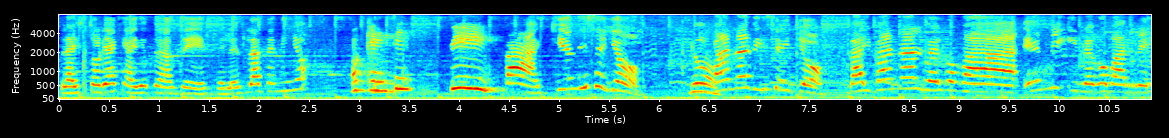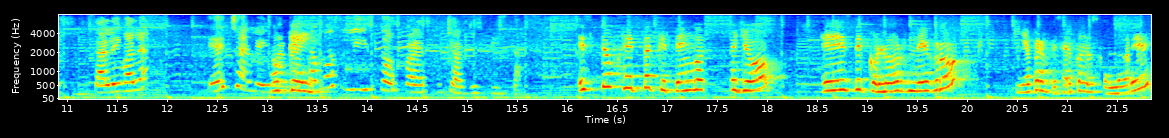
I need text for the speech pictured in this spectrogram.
la historia que hay detrás de este. ¿Les late, niño? Ok, sí. Sí. Va, ¿quién dice yo? Ivana dice yo. Va Ivana, luego va Emi y luego va Regi. ¿Sale, vale? Échale, Ivana. Estamos listos para escuchar tus pistas. Este objeto que tengo yo es de color negro. Ya para empezar con los colores.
